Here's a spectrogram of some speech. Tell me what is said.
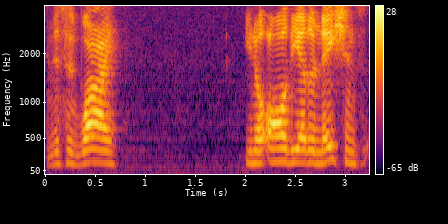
And this is why, you know, all the other nations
